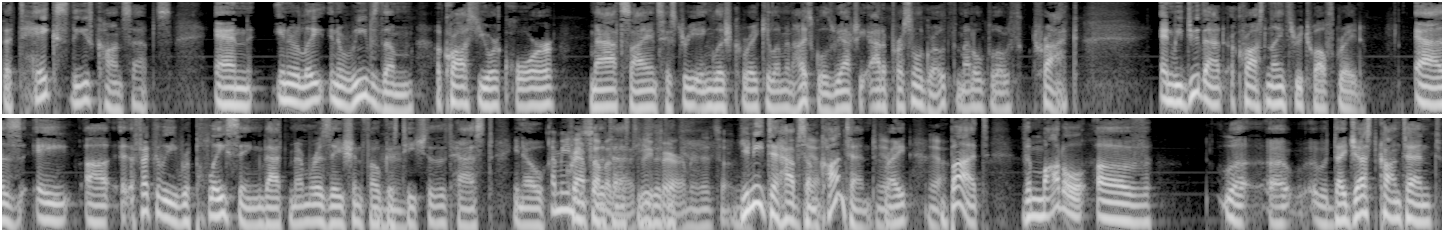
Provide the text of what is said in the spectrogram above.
that takes these concepts and interla- interweaves them across your core math, science, history, English curriculum in high schools. We actually add a personal growth, mental growth track, and we do that across 9th through 12th grade as a uh, effectively replacing that memorization focus, teach to the test, you know, Mm-hmm. I mean, cram need for some the test, that, to teach be the fair. test. I mean, it's, uh, you need to have some Yeah. content, Yeah. right? Yeah. But the model of uh, uh, digest content,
